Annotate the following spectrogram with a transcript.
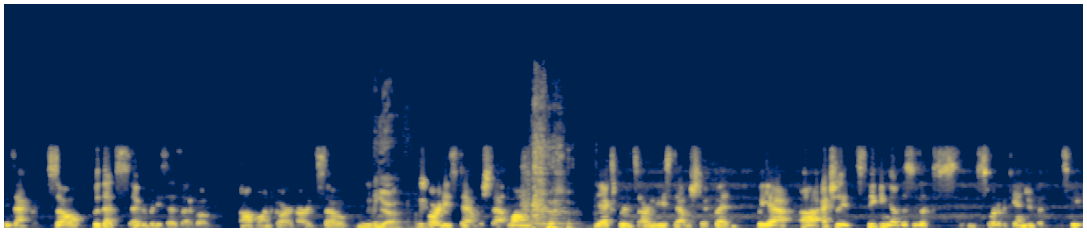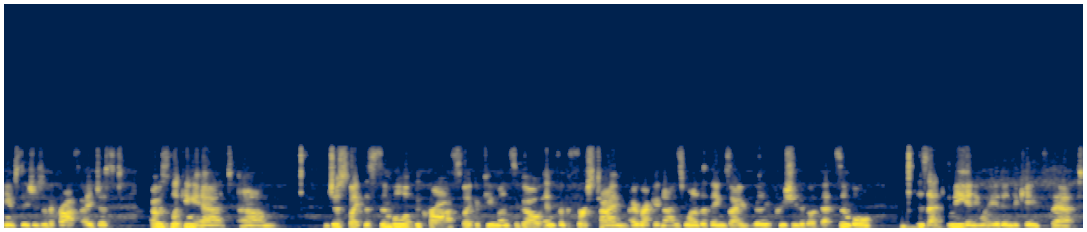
exactly. So, but that's everybody says that about avant-garde art. So we've, yeah, we've already established that long. the experts already established it, but but yeah, uh, actually, speaking of this is a sort of a tangent, but speaking of Stations of the Cross, I just I was looking at um, just like the symbol of the cross like a few months ago. And for the first time, I recognized one of the things I really appreciate about that symbol is that to me, anyway, it indicates that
